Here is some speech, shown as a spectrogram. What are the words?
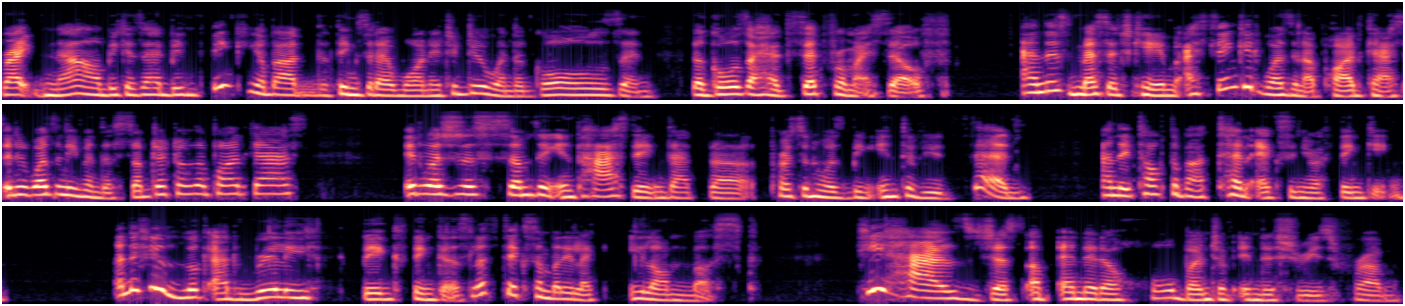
right now because I had been thinking about the things that I wanted to do and the goals and the goals I had set for myself. And this message came, I think it was in a podcast, and it wasn't even the subject of the podcast, it was just something in passing that the person who was being interviewed said. And they talked about 10x in your thinking. And if you look at really big thinkers, let's take somebody like Elon Musk. He has just upended a whole bunch of industries from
